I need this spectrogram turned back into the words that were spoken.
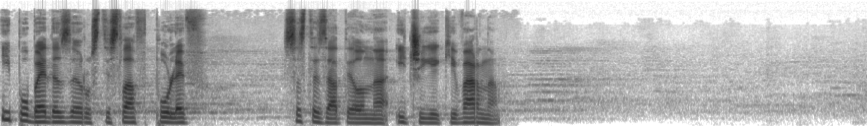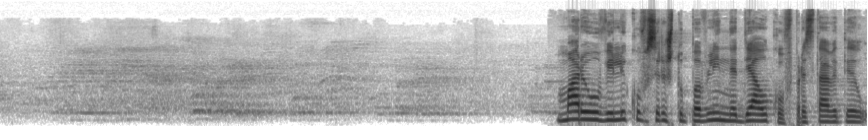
И победа за Ростислав Пулев, състезател на Ичигеки Варна. Марио Великов срещу Павлин Недялков, представител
